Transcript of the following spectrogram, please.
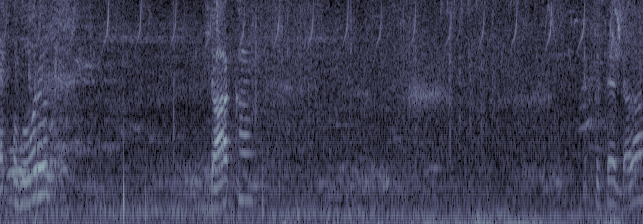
ਇੱਕ ਹੋਰ ਸ਼ਾਖ ਕਿੱਥੇ ਡਲਾ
